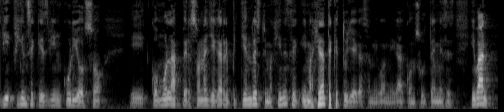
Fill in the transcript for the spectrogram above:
bien, fíjense que es bien curioso eh, cómo la persona llega repitiendo esto. Imagínate, imagínate que tú llegas, amigo, amiga, a consulta y me dices, Iván,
